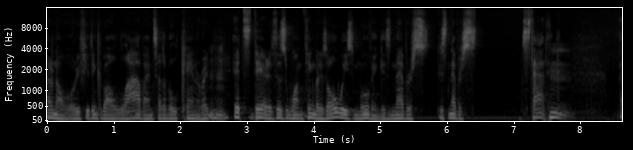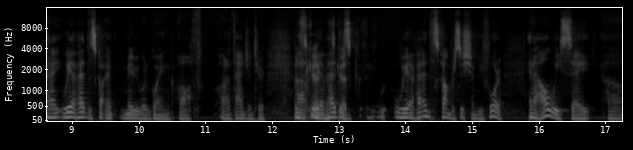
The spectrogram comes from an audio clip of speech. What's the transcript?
I don't know, or if you think about lava inside a volcano, right? Mhm. It's there. It's this one thing, but it's always moving. It's never. It's never static. Hmm. and I, we have had this. Maybe we're going off on a tangent here. Uh, good, We have had this. We have had this conversation before, and I always say uh,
